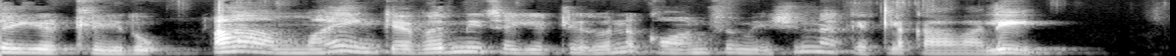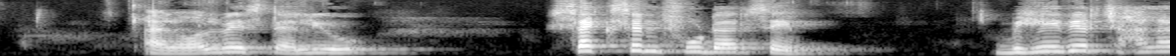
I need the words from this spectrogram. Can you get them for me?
చెయ్యట్లేదు? ఆ అమ్మాయి ఇంకెవరిని చెయ్యట్లేదు? అన్న కాన్ఫర్మేషన్ నాకు ఎట్లా కావాలి? I always tell you sex and food are same behaviour చాలా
